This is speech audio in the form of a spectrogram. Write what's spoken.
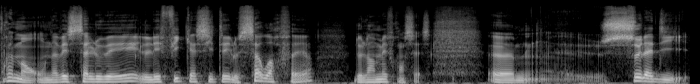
vraiment, on avait salué l'efficacité, le savoir-faire de l'armée française. Euh, cela dit,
